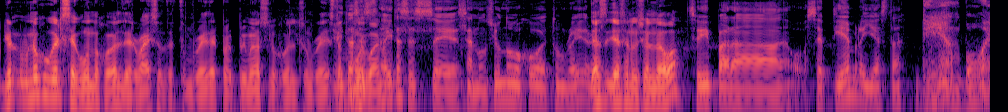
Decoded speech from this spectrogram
Yo no jugué el segundo juego, el de Rise of the Tomb Raider, pero el primero sí lo jugué, el Tomb Raider está muy se, bueno. ahorita se, se- se anunció un nuevo juego de Tomb Raider. ¿Ya, se- ya se anunció el nuevo? Sí, para septiembre ya está. Damn, boy.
